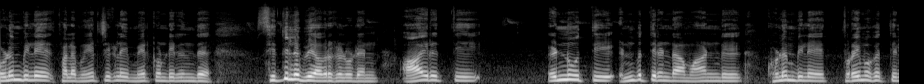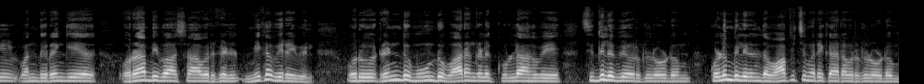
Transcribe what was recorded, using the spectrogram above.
கொழும்பிலே பல முயற்சிகளை மேற்கொண்டிருந்த சித்திலபி அவர்களுடன் ஆயிரத்தி எண்ணூற்றி எண்பத்தி ரெண்டாம் ஆண்டு கொழும்பிலே துறைமுகத்தில் வந்து இறங்கிய ஒராபி பாஷா அவர்கள் மிக விரைவில் ஒரு ரெண்டு மூன்று வாரங்களுக்குள்ளாகவே சிதிலபி அவர்களோடும் கொழும்பில் இருந்த வாபிச்சிமரைக்கார் அவர்களோடும்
